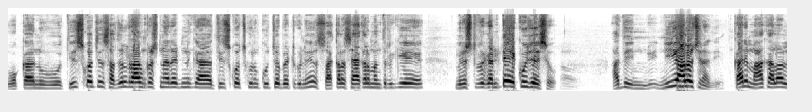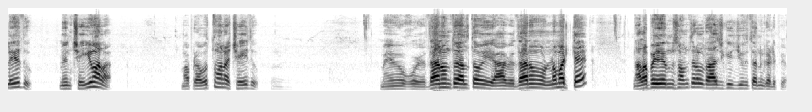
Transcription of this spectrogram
ఒక నువ్వు తీసుకొచ్చి సజ్జల రామకృష్ణారెడ్డిని తీసుకొచ్చుకుని కూర్చోబెట్టుకుని సకల శాఖల మంత్రికి మినిస్టర్ కంటే ఎక్కువ చేసావు. అది నీ- ఆలోచన అది. కానీ మాకు అలా లేదు. మేము చెయ్యం అలా. మా ప్రభుత్వం అలా చేయదు. మేము ఒక విధానంతో వెళ్తాం. ఆ విధానం ఉండమట్టే నలభై ఎనిమిది సంవత్సరాల రాజకీయ జీవితాన్ని గడిపాం.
